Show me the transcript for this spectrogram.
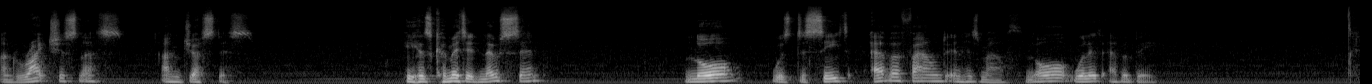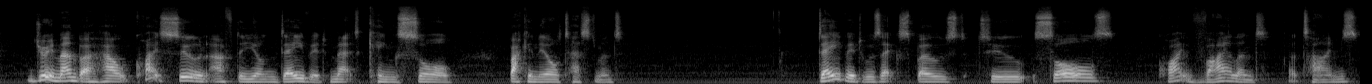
and righteousness and justice. He has committed no sin, nor was deceit ever found in his mouth, nor will it ever be. Do you remember how quite soon after young David met King Saul back in the Old Testament, David was exposed to Saul's quite violent, at times,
